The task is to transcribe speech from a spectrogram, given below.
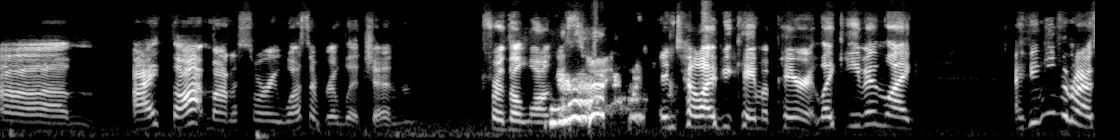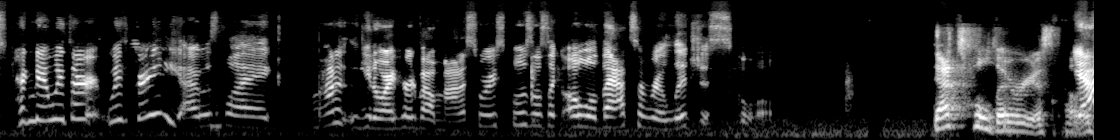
Um, I thought Montessori was a religion for the longest time until I became a parent. Like even like I think even when I was pregnant with her with Grady, I was like, you know, I heard about Montessori schools. I was like, oh well, that's a religious school. That's hilarious. Kelly. Yeah,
